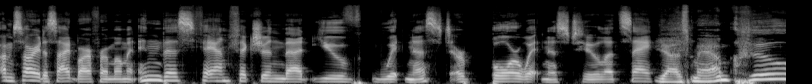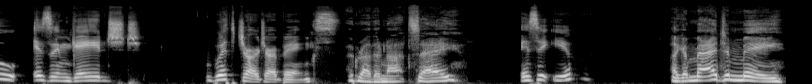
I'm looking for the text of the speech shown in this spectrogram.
I'm sorry to sidebar for a moment. In this fan fiction that you've witnessed or bore witness to, let's say, yes, ma'am. who is engaged with Jar Jar Binks? I'd rather not say. Is it you? Like imagine me,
